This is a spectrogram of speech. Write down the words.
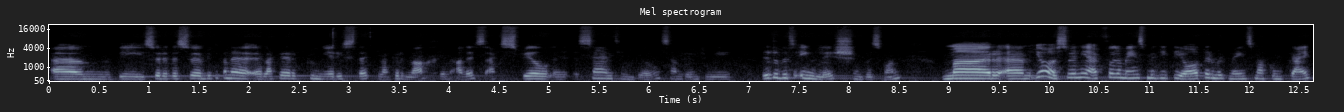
Ehm um, die so dit is so 'n bietjie van 'n lekker komedie stuk, lekker lag en alles. Ek speel 'n Santin Girl, so I'm going to be a little bit English in this one. Maar ehm um, ja, so nee, ek voel mense met die teater moet mense maar kom kyk.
